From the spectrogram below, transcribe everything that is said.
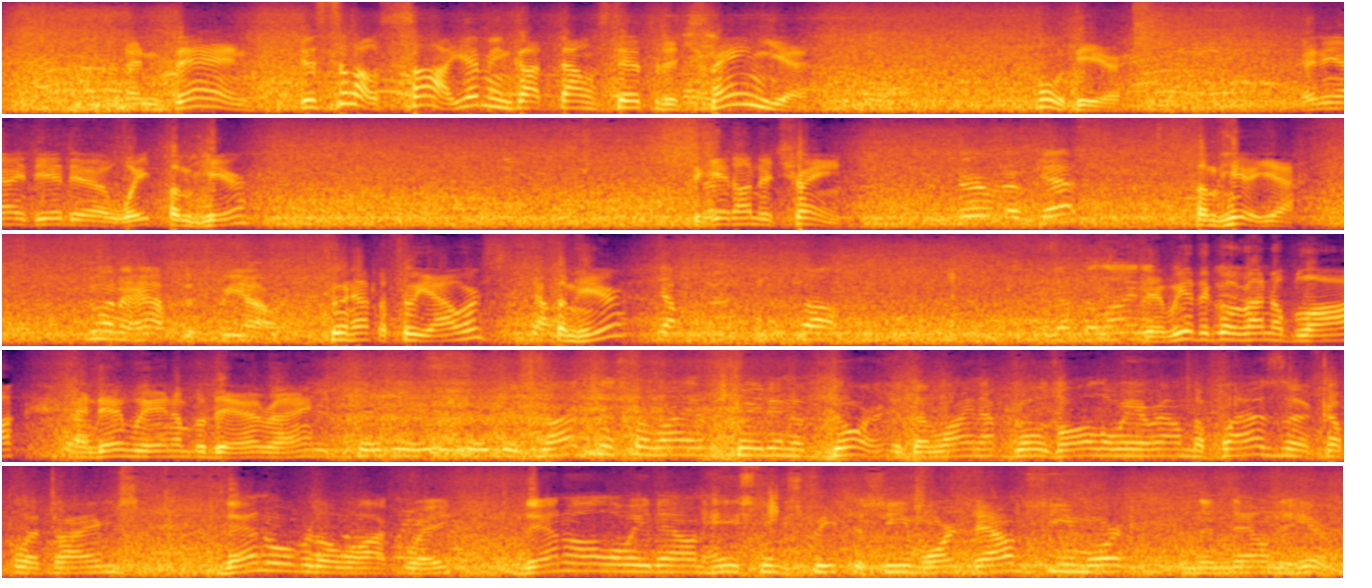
and then you're still outside. You haven't got downstairs to the train yet. Oh dear. Any idea the wait from here? To get on the train? Conservative guess, From here, yeah. Two and a half to three hours. Two and a half to three hours? Yeah. From here? Yeah. Well, you got the line. Yeah, we have to go around a block, and then we end up there, right? It's not just the lineup straight in at the door. The lineup goes all the way around the plaza a couple of times, then over the walkway, then all the way down Hastings Street to Seymour, down Seymour, and then down to here.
